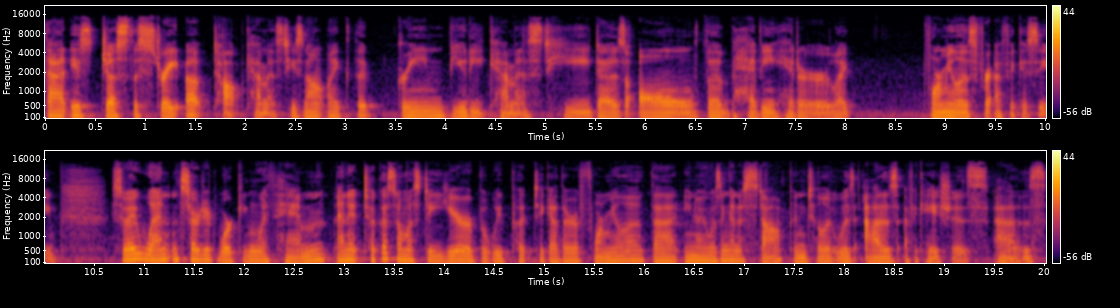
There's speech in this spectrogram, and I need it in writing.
that is just the straight up top chemist. He's not like the green beauty chemist. He does all the heavy hitter like formulas for efficacy. So I went and started working with him, and it took us almost a year, but we put together a formula that, you know, I wasn't going to stop until it was as efficacious as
